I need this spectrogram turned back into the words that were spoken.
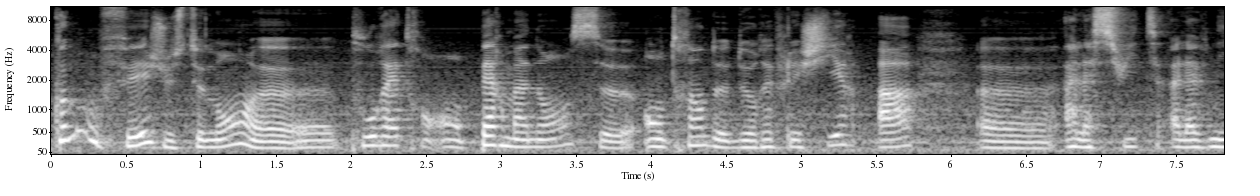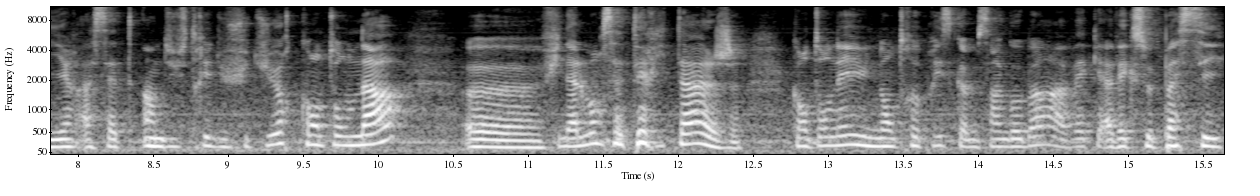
Comment on fait justement euh, pour être en permanence euh, en train de, réfléchir à, à la suite, à l'avenir, à cette industrie du futur, quand on a finalement cet héritage, quand on est une entreprise comme Saint-Gobain avec, avec ce passé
